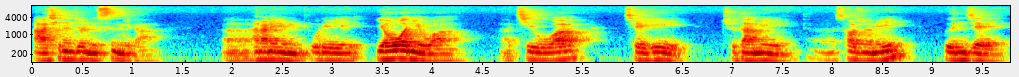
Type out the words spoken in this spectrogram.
아시는 줄 믿습니다. 어, 하나님 우리 여원이와 어, 지우와 재희, 주담이, 어, 서준이, 은재,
